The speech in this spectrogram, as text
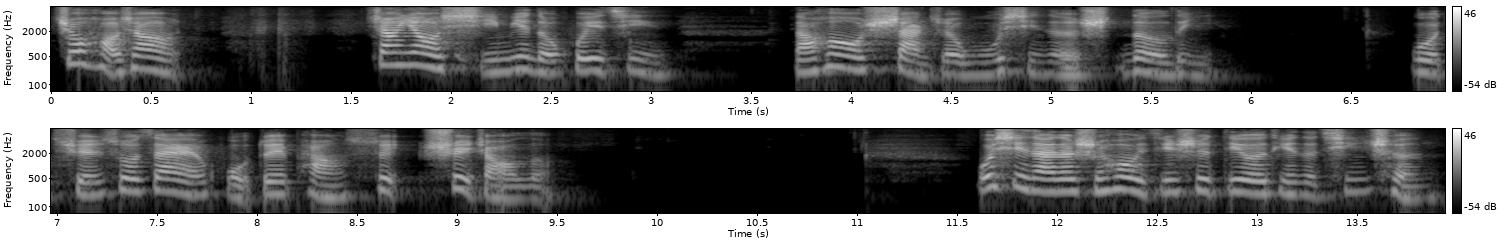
就好像将要熄灭的灰烬。然后闪着无形的热力，我蜷缩在火堆旁睡睡着了。我醒来的时候已经是第二天的清晨，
